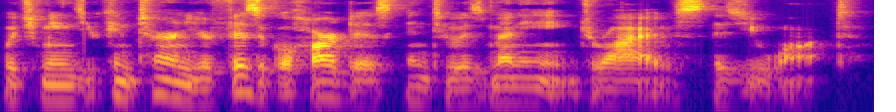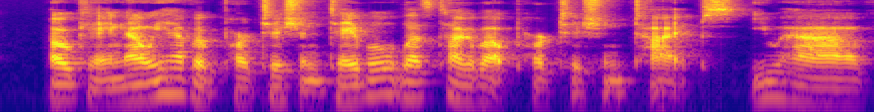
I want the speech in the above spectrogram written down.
which means you can turn your physical hard disk into as many drives as you want. Okay, now we have a partition table. Let's talk about partition types. You have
